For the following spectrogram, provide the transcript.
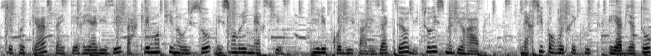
Ce podcast a été réalisé par Clémentine Russo et Sandrine Mercier. Il est produit par les acteurs du tourisme durable. Merci pour votre écoute et à bientôt.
